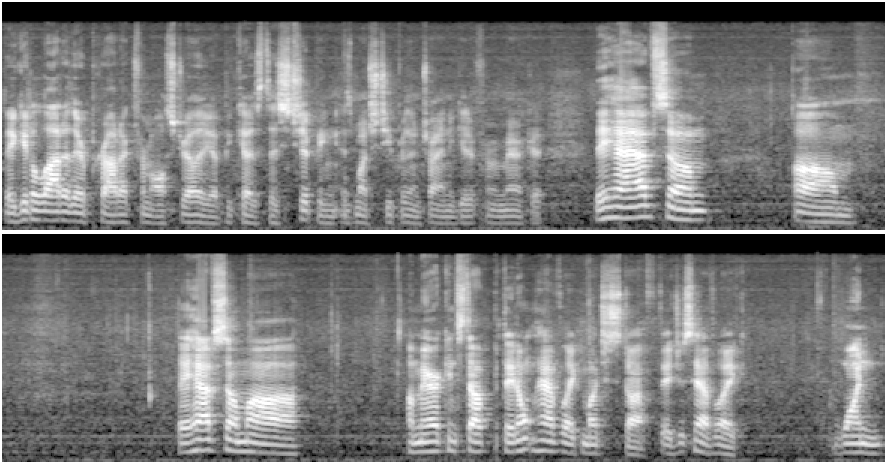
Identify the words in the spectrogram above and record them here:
they get a lot of their product from Australia because the shipping is much cheaper than trying to get it from America. They have some um, they have some uh, American stuff but they don't have like much stuff. They just have like one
